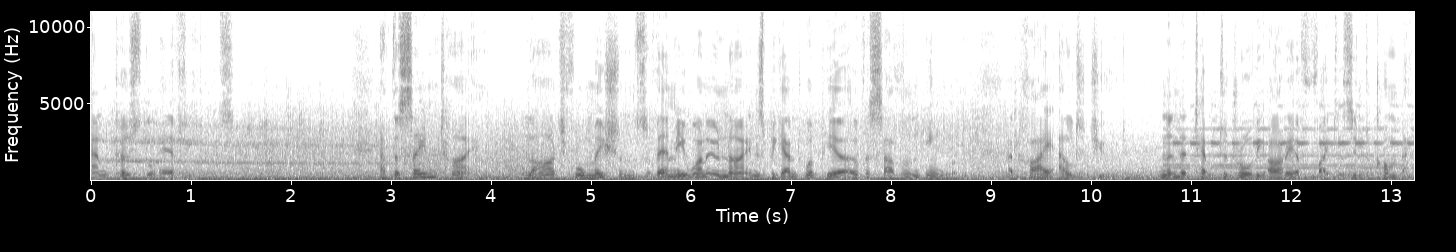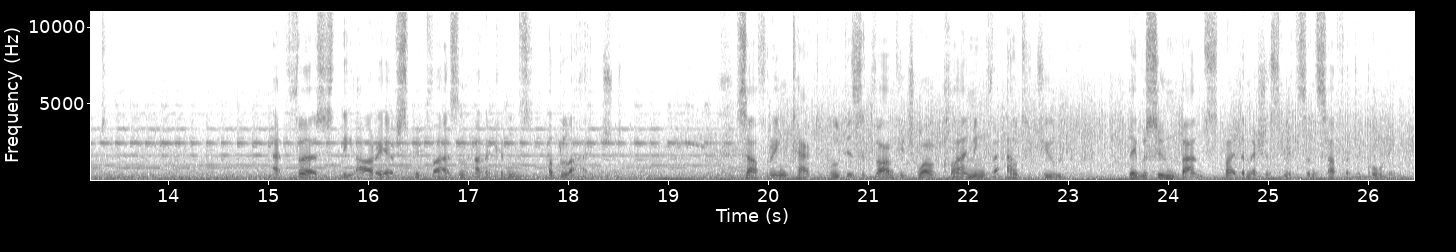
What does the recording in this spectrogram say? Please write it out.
and coastal airfields. At the same time, large formations of Me-109s began to appear over southern England at high altitude in an attempt to draw the RAF fighters into combat. At first, the RAF Spitfires and Hurricanes obliged. Suffering tactical disadvantage while climbing for altitude, they were soon bounced by the Messerschmitts and suffered accordingly.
